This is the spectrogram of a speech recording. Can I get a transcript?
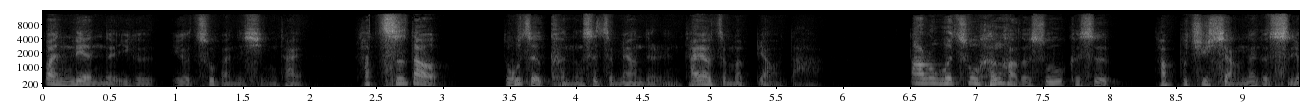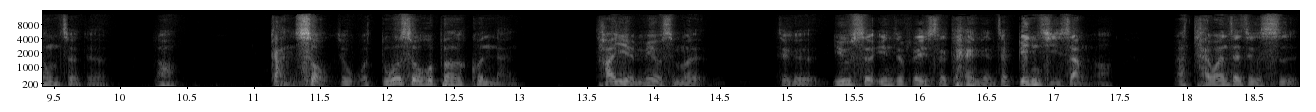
锻炼的一个一个出版的形态，他知道读者可能是怎么样的人，他要怎么表达。大陆会出很好的书，可是他不去想那个使用者的啊感受，就我读的时候会碰到困难，他也没有什么这个 user interface 的概念在编辑上啊。那台湾在这个事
